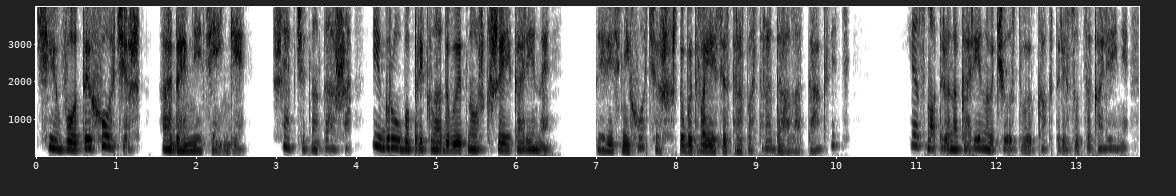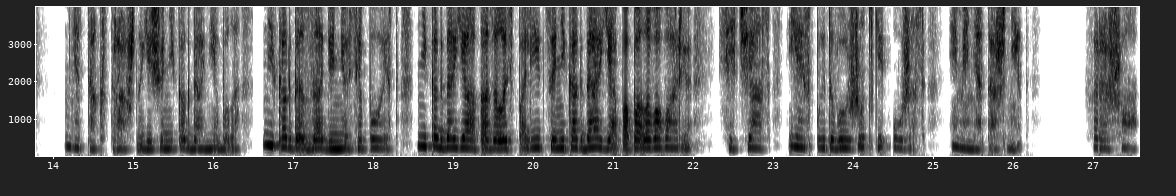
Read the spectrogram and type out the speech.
«Чего ты хочешь? Отдай мне деньги», – шепчет Наташа и грубо прикладывает нож к шее Карины. «Ты ведь не хочешь, чтобы твоя сестра пострадала, так ведь?» Я смотрю на Карину и чувствую, как трясутся колени – мне так страшно еще никогда не было. Никогда сзади нёсся поезд, никогда я оказалась в полиции, никогда я попала в аварию. Сейчас я испытываю жуткий ужас, и меня тошнит. Хорошо,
